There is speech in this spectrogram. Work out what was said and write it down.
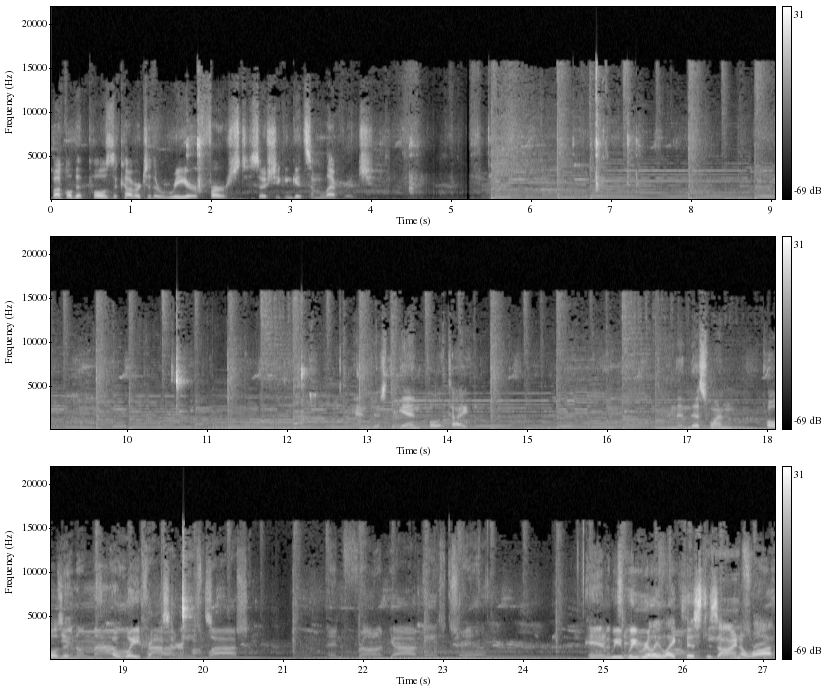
buckle that pulls the cover to the rear first so she can get some leverage. And just again, pull it tight. And then this one pulls it away from the center console. And we, we really like this design a lot,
